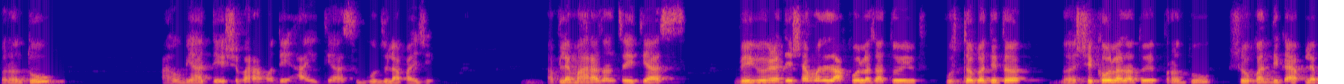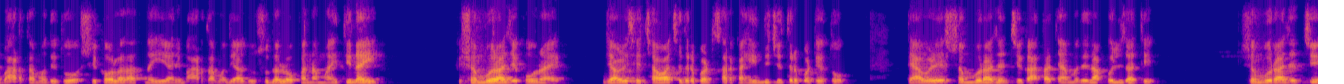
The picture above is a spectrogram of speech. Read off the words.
परंतु अवघ्या देशभरामध्ये हा इतिहास गुंजला पाहिजे. आपल्या महाराजांचा इतिहास वेगवेगळ्या देशामध्ये दाखवला जातोय. पुस्तकं तिथं शिकवला जातोय परंतु शोकांतिका आपल्या भारतामध्ये तो शिकवला जात नाही आणि भारतामध्ये अजून सुद्धा लोकांना माहिती नाही की शंभूराजे कोण आहे ज्यावेळेस हे छावा चित्रपट सारखा हिंदी चित्रपट येतो त्यावेळेस शंभूराजांची गाथा त्यामध्ये दाखवली जाते. शंभूराजांची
